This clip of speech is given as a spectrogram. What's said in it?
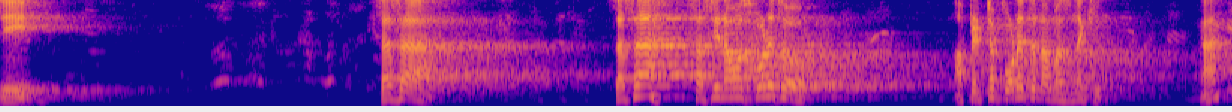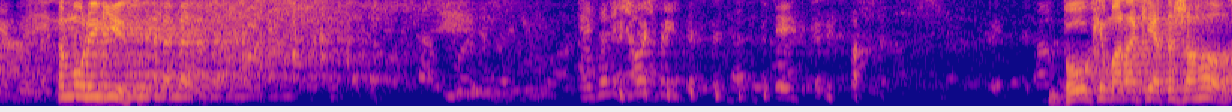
জি। চাচা চাচা, চাচি নামাজ পড়ে তো? আপনারটা পড়ে তো নামাজ নাকি? হ্যাঁ? মরে গিয়েছে। বউকে মারা কি এত সহজ?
